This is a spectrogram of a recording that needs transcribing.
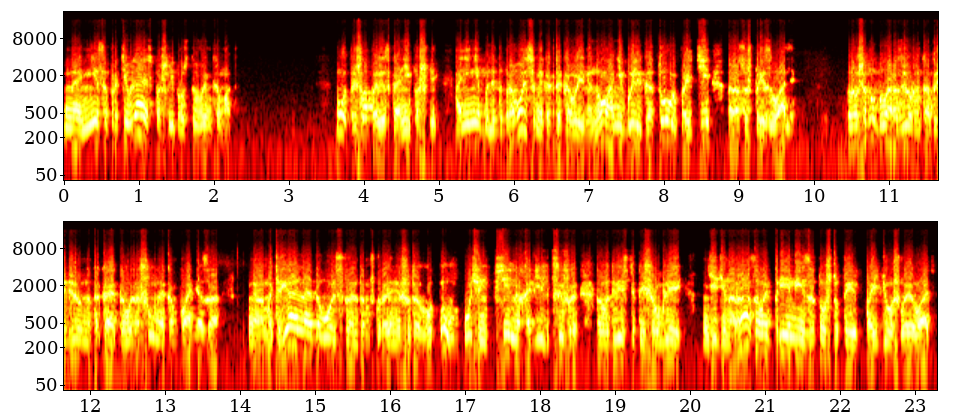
э, не сопротивляясь, пошли просто в военкомат. Ну вот пришла повестка, они и пошли. Они не были добровольцами как таковыми, но они были готовы пойти, раз уж призвали. Потому что ну, была развернута определенно такая довольно шумная кампания за материальное довольствие, там в районе что-то, ну, очень сильно ходили цифры в 200 тысяч рублей единоразовой премии за то, что ты пойдешь воевать,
